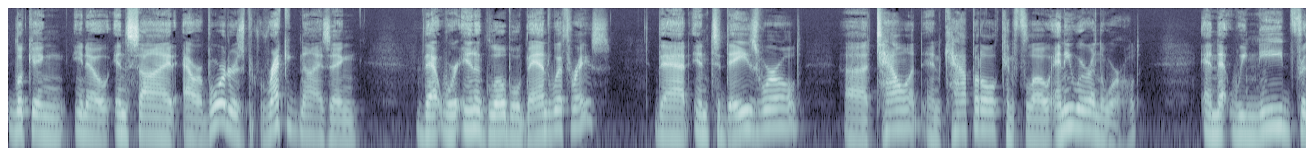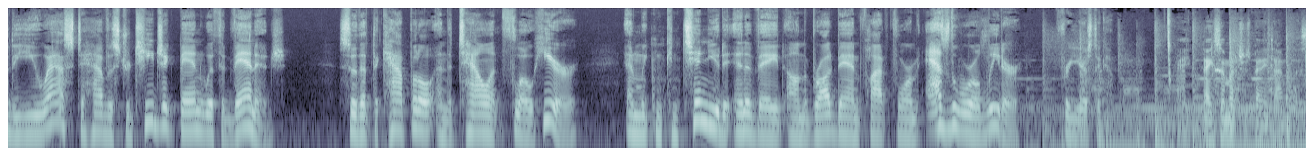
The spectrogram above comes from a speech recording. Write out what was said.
looking you know inside our borders but recognizing that we're in a global bandwidth race, that in today's world, uh, talent and capital can flow anywhere in the world, and that we need for the U.S. to have a strategic bandwidth advantage so that the capital and the talent flow here, and we can continue to innovate on the broadband platform as the world leader for years to come. Hey, thanks so much for spending time with us.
